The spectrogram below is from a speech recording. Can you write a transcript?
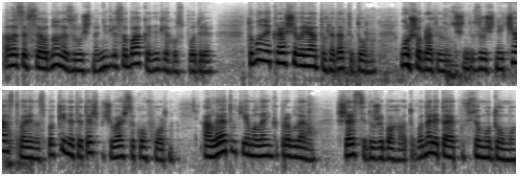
Але це все одно незручно ні для собаки, ні для господаря. Тому найкращий варіант оглядати вдома. Можеш обрати зручний час, тварина спокійна, ти теж почуваєшся комфортно. Але тут є маленька проблема. Шерсті дуже багато. Вона літає по всьому дому,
